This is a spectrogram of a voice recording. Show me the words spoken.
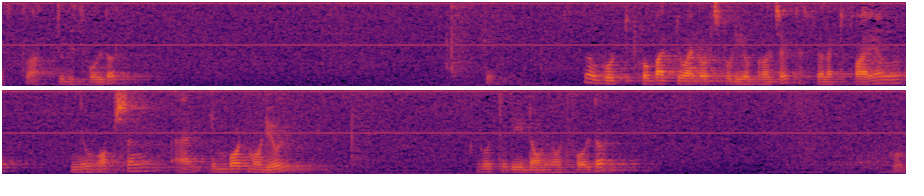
extract to this folder. Okay. Now go, to, go back to Android Studio project, select file, new option and import module. Go to the download folder. Go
